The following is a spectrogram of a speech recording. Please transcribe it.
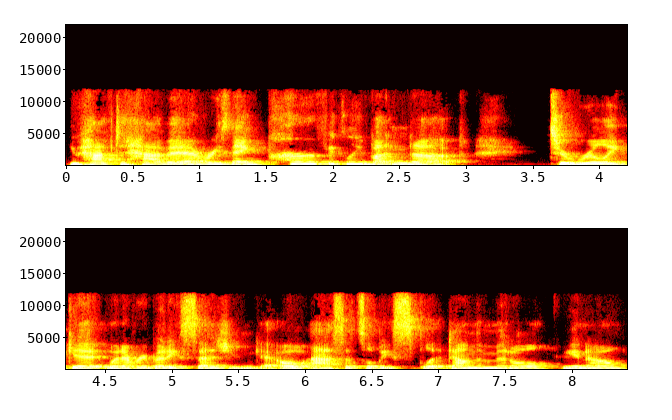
you have to have everything perfectly buttoned up to really get what everybody says you can get. Oh, assets will be split down the middle. You know,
